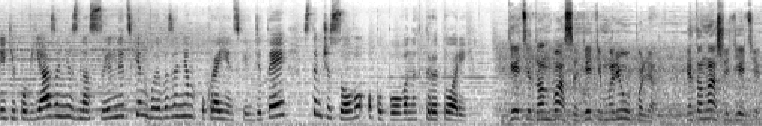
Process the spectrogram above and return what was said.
які пов'язані з насильницьким вивезенням українських дітей з тимчасово окупованих територій. Дети Донбасса, дети Мариуполя – это наши дети.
